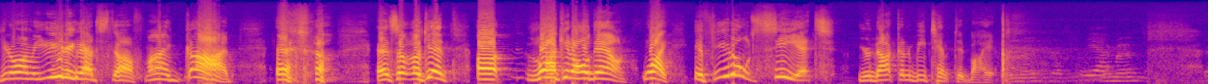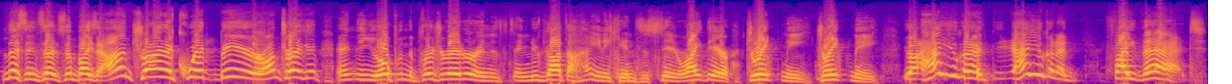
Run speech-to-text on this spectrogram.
You don't want me eating that stuff. My God. And, uh, and so, again, uh, lock it all down. Why? If you don't see it, you're not going to be tempted by it. Listen, somebody said, I'm trying to quit beer. I'm trying to get, and then you open the refrigerator and, and you got the Heineken sitting right there. Drink me, drink me. You know, how you gonna, how you gonna fight that?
